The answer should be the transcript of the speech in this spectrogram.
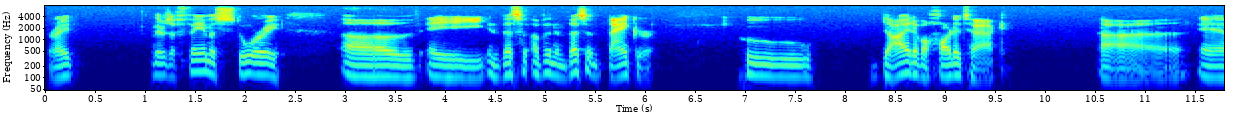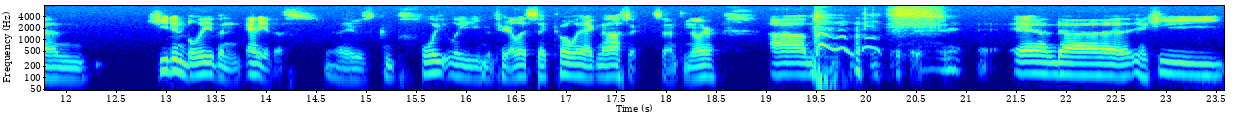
right? There's a famous story of a invest of an investment banker who died of a heart attack, uh, and he didn't believe in any of this. You know, he was completely materialistic, totally agnostic. Sound familiar? Um, and uh, he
